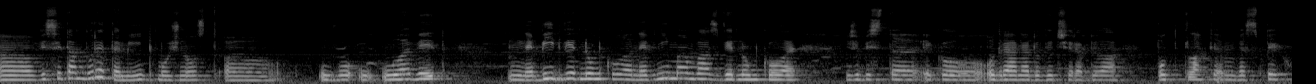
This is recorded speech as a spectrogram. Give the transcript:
Uh, vy si tam budete mít možnost u, ulevit, nebýt v jednom kole, nevnímám vás v jednom kole, že byste jako od rána do večera byla pod tlakem, ve spěchu,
